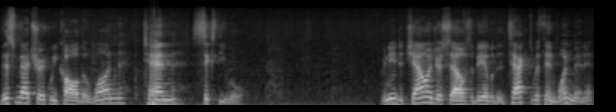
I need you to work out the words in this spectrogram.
This metric we call the 1 10 60 rule. We need to challenge ourselves to be able to detect within one minute,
